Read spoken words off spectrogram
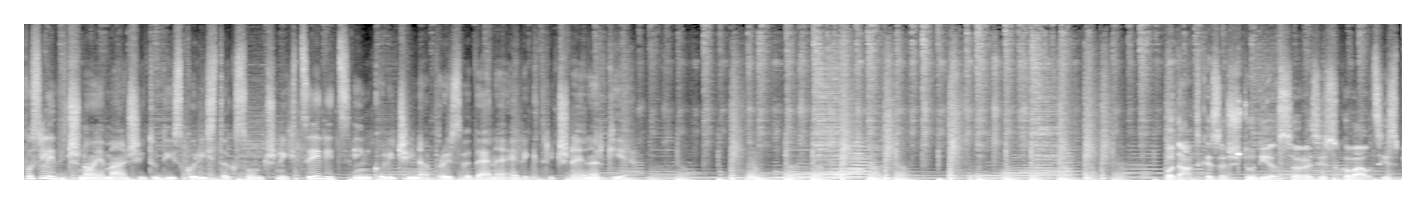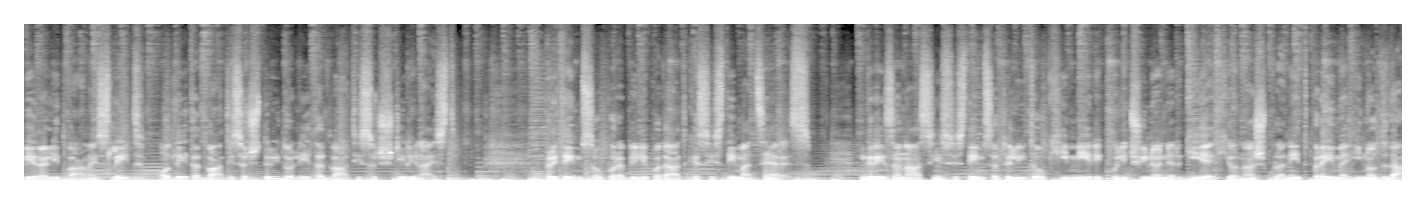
Posledično je manjši tudi izkoristek sončnih celic in količina proizvedene električne energije. Podatke za študijo so raziskovalci zbirali 12 let, od leta 2003 do leta 2014. Pri tem so uporabili podatke sistema CERES. Gre za nas in sistem satelitov, ki meri količino energije, ki jo naš planet prejme in odda.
